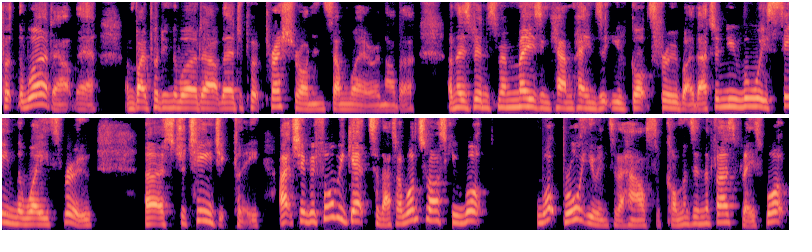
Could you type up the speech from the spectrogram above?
put the word out there. And by putting the word out there, to put pressure on in some way or another. And there's been some amazing campaigns that you've got through by that. And you've always seen the way through. Uh, strategically. Actually, before we get to that, I want to ask you what what brought you into the House of Commons in the first place? What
